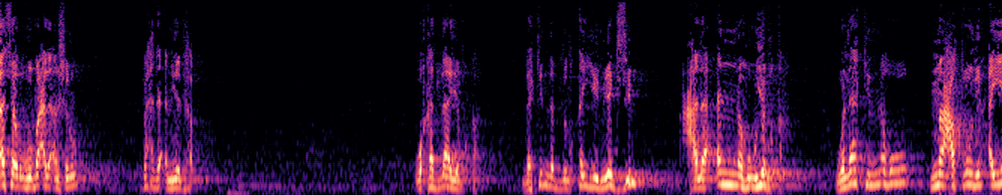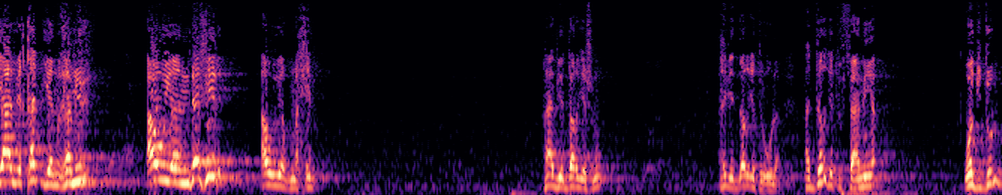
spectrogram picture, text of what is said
أثره بعد أن شنو؟ بعد أن يذهب. وقد لا يبقى. لكن ابن القيم يجزم على أنه يبقى. ولكنه مع طول الأيام قد ينغمر أو يندثر أو يضمحل. هذه الدرجة شنو؟ هذه الدرجة الأولى. الدرجة الثانية وجد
